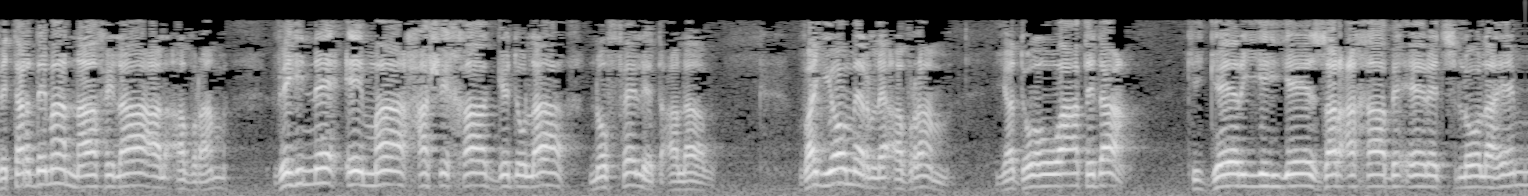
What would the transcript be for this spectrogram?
ותרדמה נפלה על אברהם, והנה אימה חשיכה גדולה נופלת עליו. ויאמר לאברהם, ידוע תדע, כי גר יהיה זרעך בארץ לא להם,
